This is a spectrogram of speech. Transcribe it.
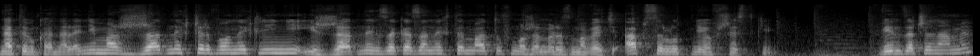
Na tym kanale nie ma żadnych czerwonych linii i żadnych zakazanych tematów, możemy rozmawiać absolutnie o wszystkim. Więc zaczynamy?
